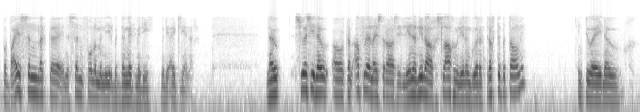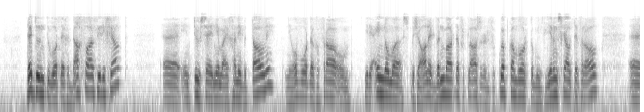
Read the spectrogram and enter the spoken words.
op 'n baie sinnelike en 'n sinvolle manier beding het met die met die uitlener. Nou, soos jy nou al kan aflei luisteraars, die lener nie daar geslaag om die lening behoorlik terug te betaal nie. En toe hy nou dit doen, toe word hy gedagvaar vir die geld. Uh en toe sê hy nee, maar hy gaan nie betaal nie. En die hof word nou gevra om hierdie eiendomme spesiaal uitwinbaar te verklaar sodat dit verkoop kan word om die leningsgeld te verhaal. Uh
